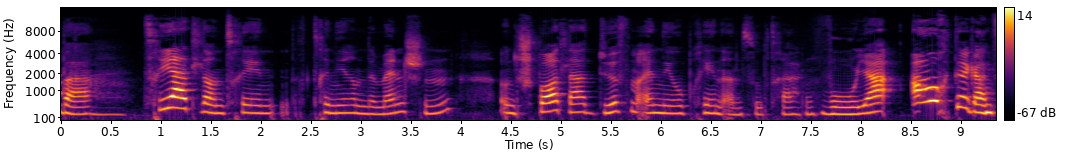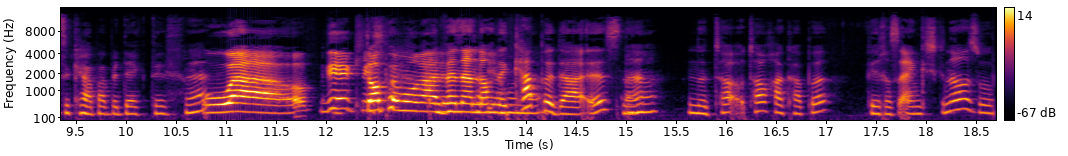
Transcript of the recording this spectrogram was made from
Aber ah. Triathlon -train trainierende Menschen und Sportler dürfen einen Neoprenanzug tragen. Wo ja auch der ganze Körper bedeckt ist, ne? Wow, wirklich. Doppelmoral. Und wenn dann noch eine Kappe da ist, ne? Eine Taucherkappe, wäre es eigentlich genauso.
